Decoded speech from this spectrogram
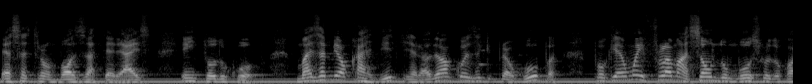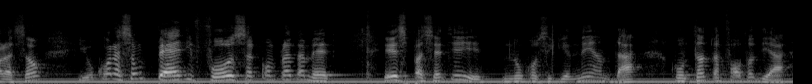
essas tromboses arteriais em todo o corpo. Mas a miocardite, Geraldo, é uma coisa que preocupa, porque é uma inflamação do músculo do coração e o coração perde força completamente. Esse paciente não conseguia nem andar com tanta falta de ar.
